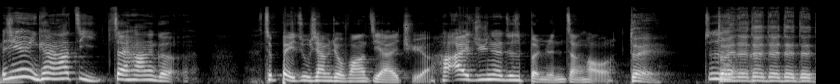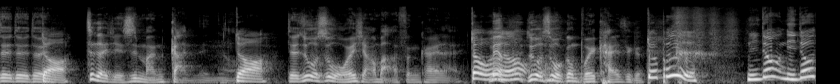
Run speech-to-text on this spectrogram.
而且因为你看他自己在他那个这备注下面就放他自己 IG 啊，他 IG 那就是本人账号了。对，就是对对对对对对对对对啊，这个也是蛮敢的，你知道吗？对啊，对，如果是我会想要把它分开来。对，没有，如果是我根本不会开这个。对，不是。你都你都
